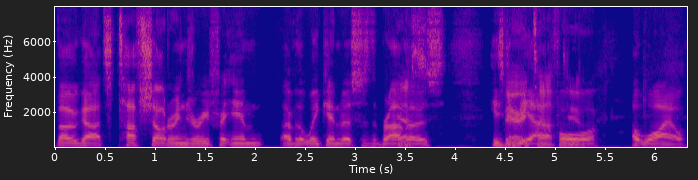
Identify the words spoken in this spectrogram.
Bogaerts. Tough shoulder injury for him over the weekend versus the Bravos. Yes. He's going to be out for too. a while.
